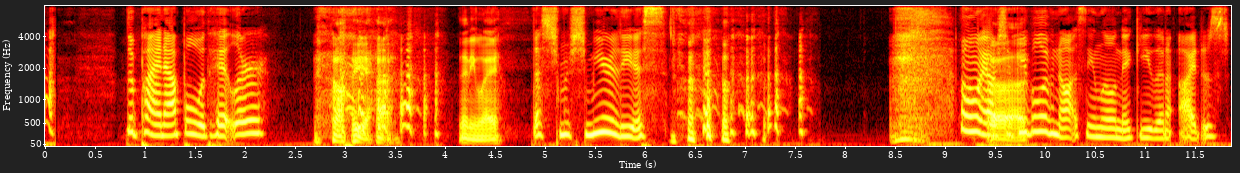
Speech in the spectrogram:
the pineapple with Hitler. oh yeah. Anyway, That's Schmierlius. oh my gosh, Uh. if people have not seen Little Nicky, then I just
